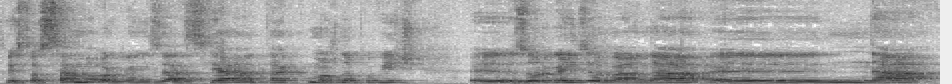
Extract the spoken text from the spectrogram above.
to jest ta sama organizacja, tak można powiedzieć, y, zorganizowana y, na,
